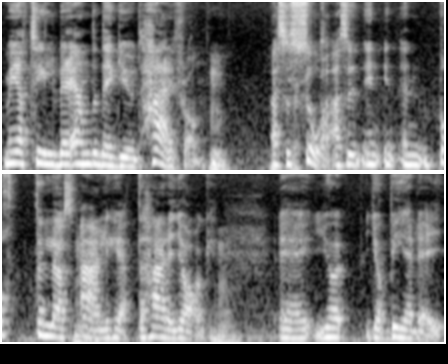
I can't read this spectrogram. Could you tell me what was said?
Men jag tillber ändå dig Gud härifrån. Mm. Alltså så, alltså en, en, en bottenlös ärlighet. Det här är jag. Eh, jag. Jag ber dig,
